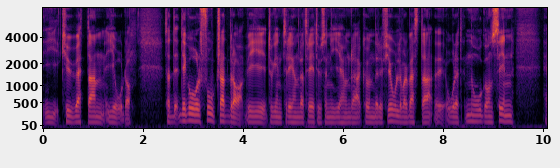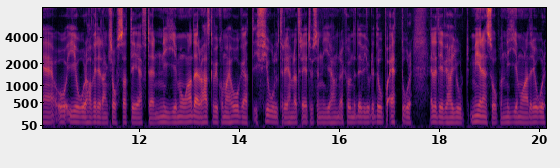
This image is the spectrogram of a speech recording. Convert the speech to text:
i Q1 i år då. Så det, det, går fortsatt bra. Vi tog in 303 900 kunder i fjol. Det var det bästa eh, året någonsin. Eh, och i år har vi redan krossat det efter nio månader. Och här ska vi komma ihåg att i fjol 303 900 kunder, det vi gjorde då på ett år, eller det vi har gjort mer än så på nio månader i år,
